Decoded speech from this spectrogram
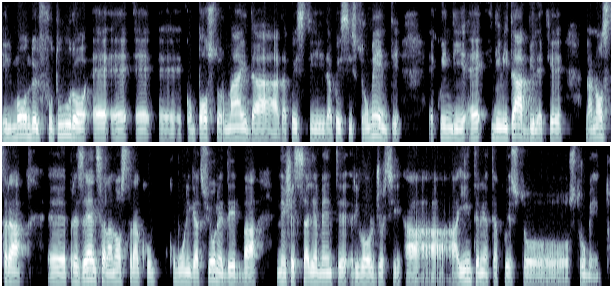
il mondo, il futuro è, è, è, è composto ormai da, da, questi, da, questi, strumenti e quindi è inevitabile che la nostra eh, presenza, la nostra co- comunicazione debba necessariamente rivolgersi a, a internet, a questo strumento.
